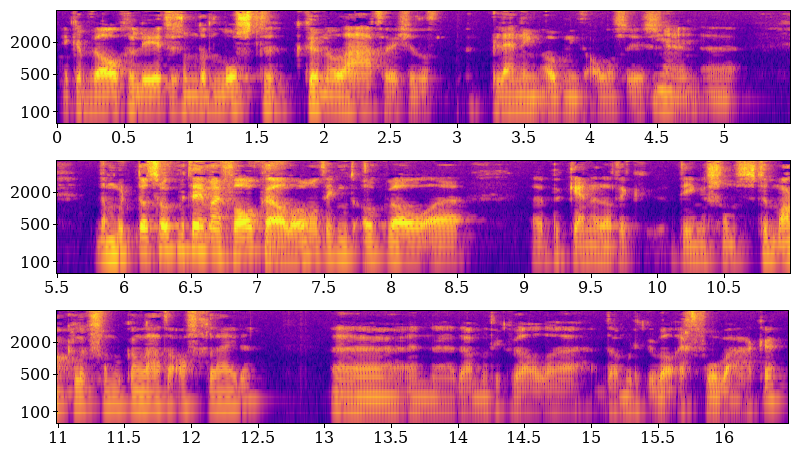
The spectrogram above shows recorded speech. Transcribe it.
ik heb wel geleerd dus om dat los te kunnen laten. Weet je, dat planning ook niet alles is. En, uh, dan moet, dat is ook meteen mijn valkuil hoor. Want ik moet ook wel uh, bekennen dat ik dingen soms te makkelijk van me kan laten afglijden. Eh, en uh, daar, moet ik wel, uh, daar moet ik er wel echt voor waken.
